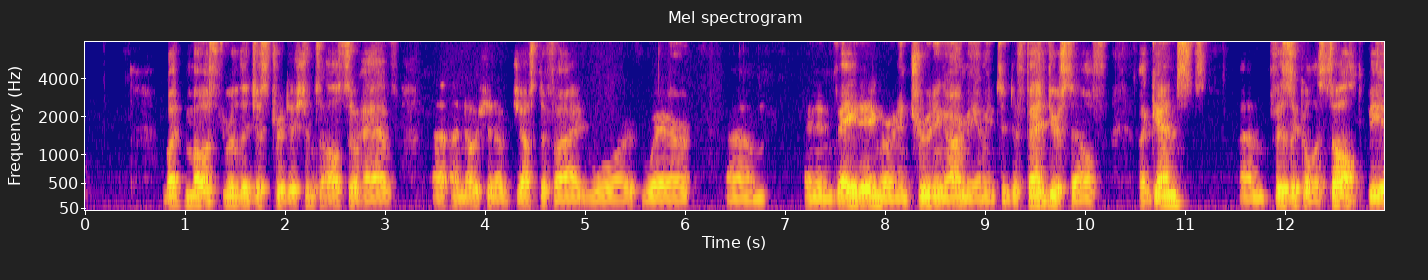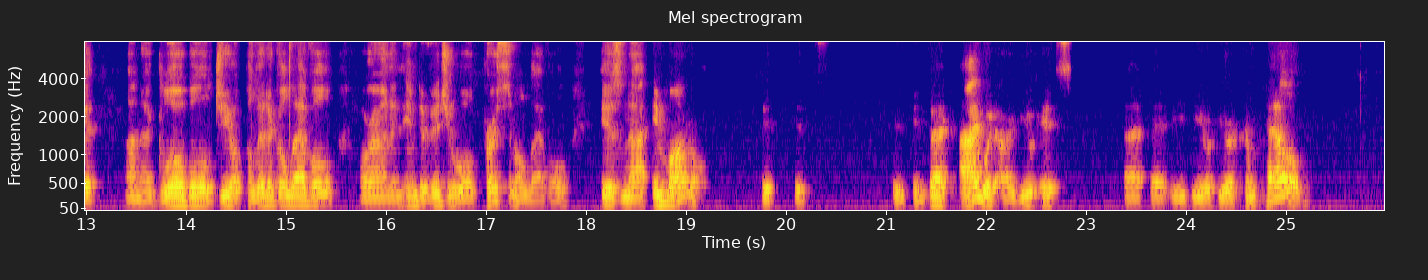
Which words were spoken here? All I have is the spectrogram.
but most religious traditions also have a, a notion of justified wars where um, an invading or an intruding army. I mean, to defend yourself against um, physical assault, be it on a global geopolitical level or on an individual personal level, is not immoral. It, it's, in fact, I would argue it's uh, uh, you're, you're, compelled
